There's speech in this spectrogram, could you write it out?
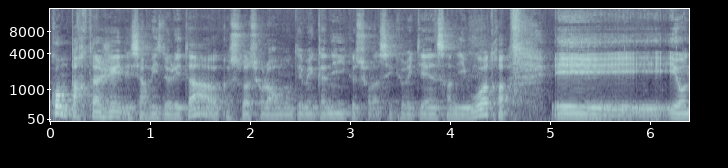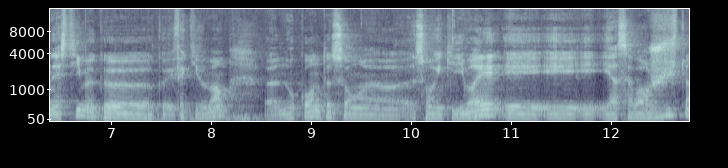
comme partagées des services de l'État, que ce soit sur la remontée mécanique, sur la sécurité incendie ou autre, et, on estime que, effectivement nos comptes sont euh, équilibrés et, à savoir juste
